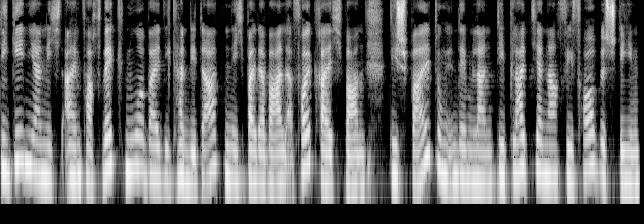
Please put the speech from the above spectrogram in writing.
die gehen ja nicht einfach weg, nur weil die Kandidaten nicht bei der Wahl erfolgreich waren. Die Spaltung in dem Land, die bleibt ja nach wie vor bestehen.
